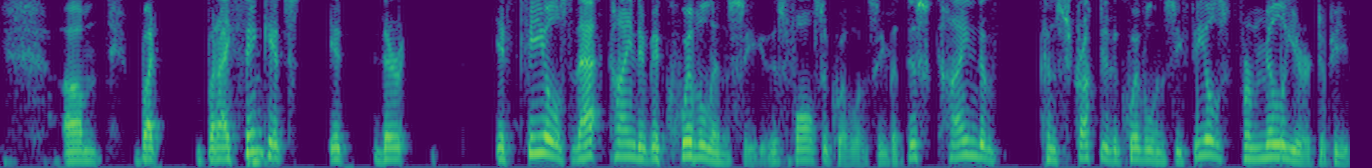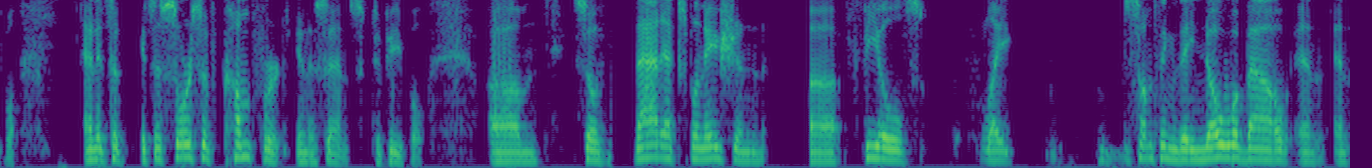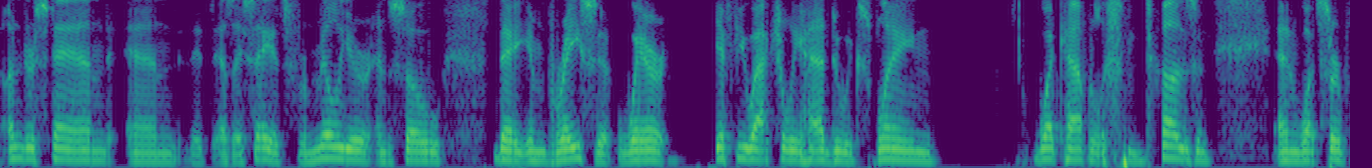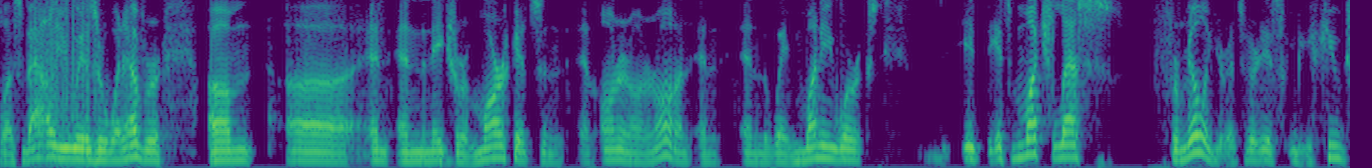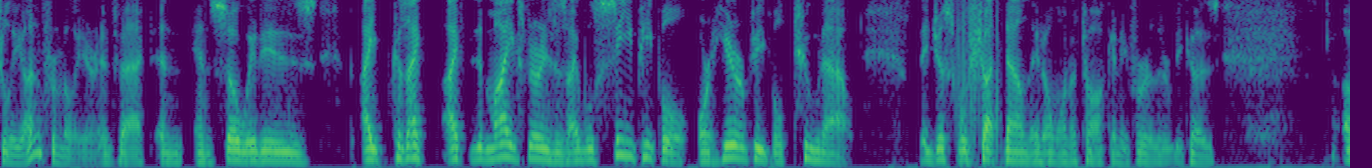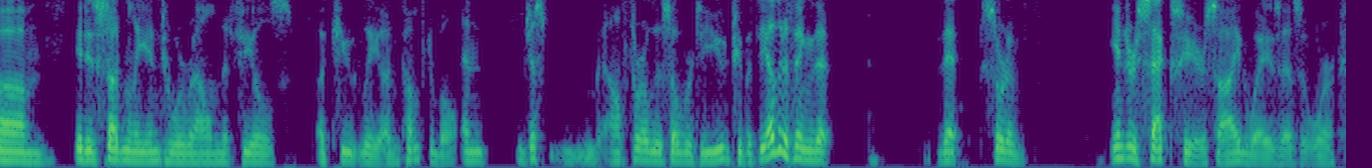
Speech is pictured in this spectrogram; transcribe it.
Um, but but I think it's it there it feels that kind of equivalency, this false equivalency, but this kind of constructed equivalency feels familiar to people. And it's a it's a source of comfort in a sense to people. Um, so that explanation uh, feels like something they know about and and understand. And it, as i say it's familiar. And so they embrace it where if you actually had to explain what capitalism does and and what surplus value is or whatever um, uh, and and the nature of markets and and on and on and on and and the way money works it, it's much less familiar it's very it's hugely unfamiliar in fact and and so it is I because I I my experience is I will see people or hear people tune out. They just will shut down. They don't want to talk any further because um, it is suddenly into a realm that feels acutely uncomfortable. And just I'll throw this over to you too. But the other thing that that sort of intersects here sideways, as it were,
